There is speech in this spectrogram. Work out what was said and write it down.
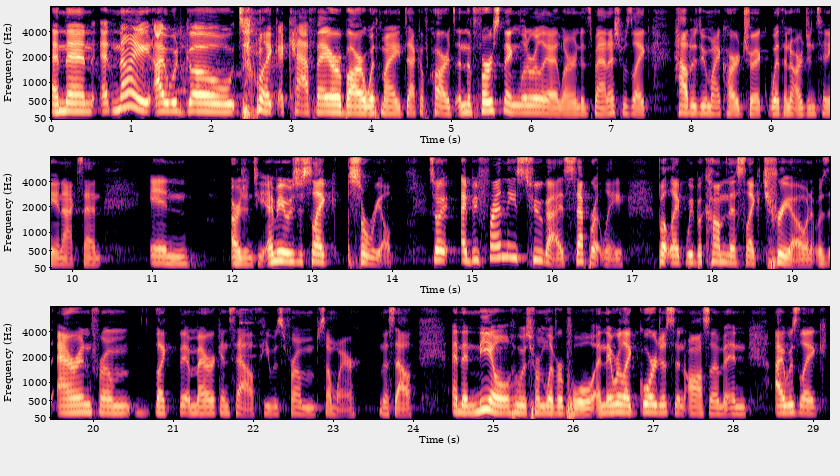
And then at night, I would go to like a cafe or a bar with my deck of cards. And the first thing, literally, I learned in Spanish was like how to do my card trick with an Argentinian accent in Argentina. I mean, it was just like surreal. So I, I befriend these two guys separately but like we become this like trio and it was aaron from like the american south. He was from somewhere in the south. And then neil who was from liverpool and they were like gorgeous and awesome. And i was like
